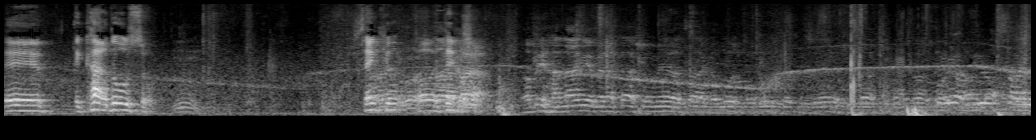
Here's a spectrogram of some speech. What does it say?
uh, a card also. Mm. Thank you for attention. רבי חנניה בן עקש אומר, יצא הכבוד, ברוך הוא, ישראל,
